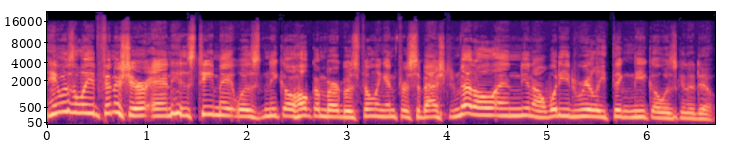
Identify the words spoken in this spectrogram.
he was a lead finisher, and his teammate was Nico Hulkenberg, who was filling in for Sebastian Vettel. And, you know, what do you really think Nico was going to do?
